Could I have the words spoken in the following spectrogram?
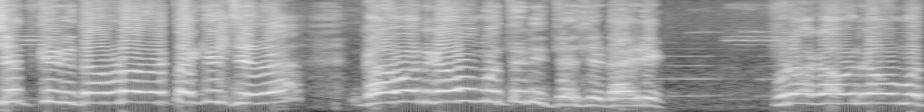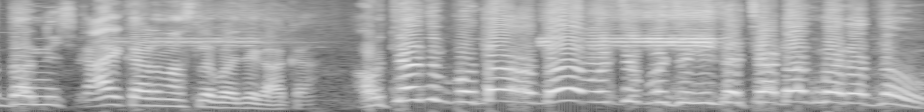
शेतकरी दावडा वैता गेलचे ना गावन गाव मत नाही त्याचे डायरेक्ट पुरा गावन गाव मतदान नाही. काय कारण असलं पाहिजे काका? अहो त्याच दहा दहा वर्षापासून त्या चाटाच मारत ना हो.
